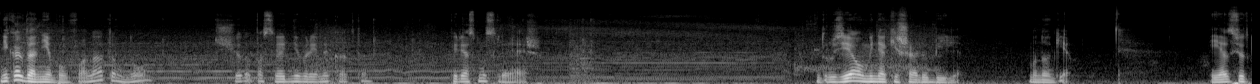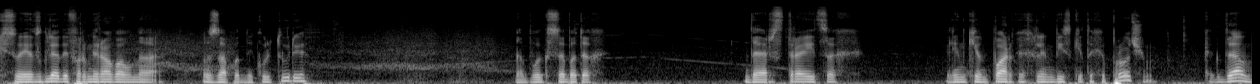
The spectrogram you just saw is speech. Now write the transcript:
Никогда не был фанатом, но что-то последнее время как-то переосмысляешь. Друзья у меня Киша любили. Многие. Я все-таки свои взгляды формировал на западной культуре, на Black Sabbath, Dire Straits, Линкен Парках, Лимбискетах и прочем, когда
